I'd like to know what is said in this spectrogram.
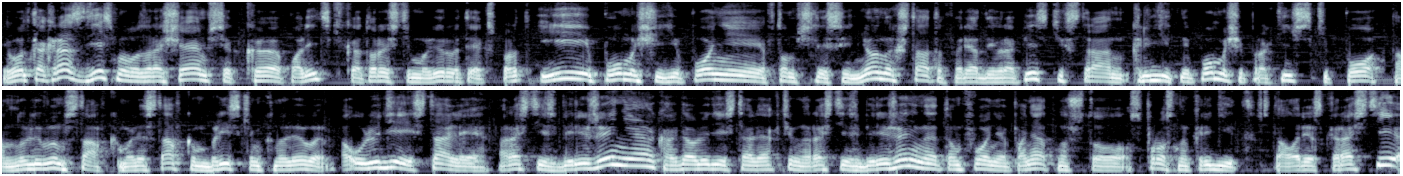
И вот как раз здесь мы возвращаемся к политике, которая стимулирует экспорт и помощи Японии, в том числе Соединенных Штатов и ряда европейских стран, кредитной помощи практически по там, нулевым ставкам или ставкам близким к нулевым. А у людей стали расти сбережения. Когда у людей стали активно расти сбережения на этом фоне, понятно, что спрос на кредит стал резко расти,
